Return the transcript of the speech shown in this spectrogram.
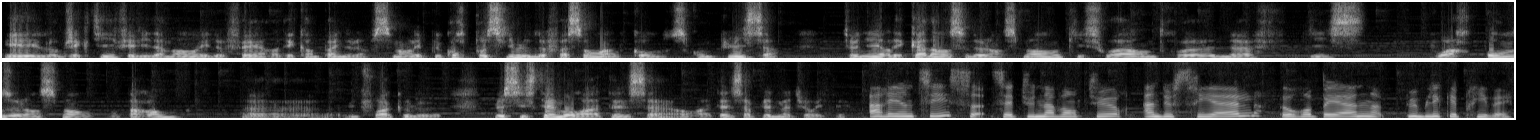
et l'objectif évidemment est de faire des campagnes de lancement les plus courtes possibles de façon à qu'on puisse tenir des cadences de lancement qui soient entre 9, 10, voire 11 lancements par an, euh, une fois que le, système aura atteint, sa, aura atteint sa pleine maturité. Ariane 6, c'est une aventure industrielle européenne, publique et privée.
